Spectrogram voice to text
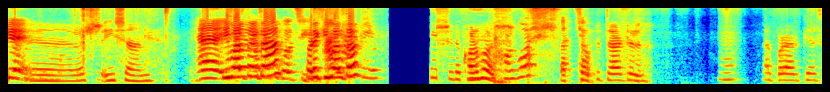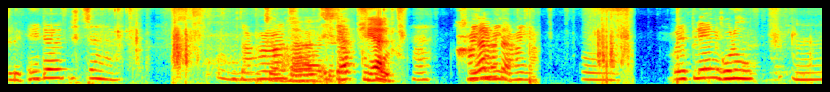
হ্যাঁ, ঈশান। হ্যাঁ কি বলতো এটা? ওটা কি বলতো? সেটা খরগোশ? খরগোশ। আচ্ছা টার্টল তারপর আর কি আছে দেখি? এটা হচ্ছে এটা শিয়াল। শিয়াল ওটা? ওই প্লেন গরু। হুম,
